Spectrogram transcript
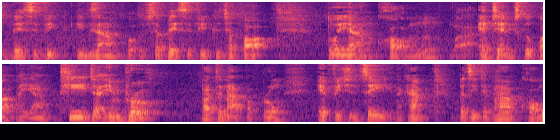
specific example specific คือเฉพาะตัวอย่างของ attempts คือความพยายามที่จะ improve พัฒนาปรับปรุง efficiency นะครับประสิทธิภาพของ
